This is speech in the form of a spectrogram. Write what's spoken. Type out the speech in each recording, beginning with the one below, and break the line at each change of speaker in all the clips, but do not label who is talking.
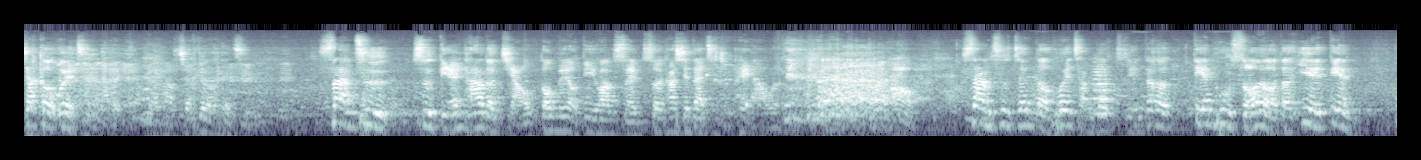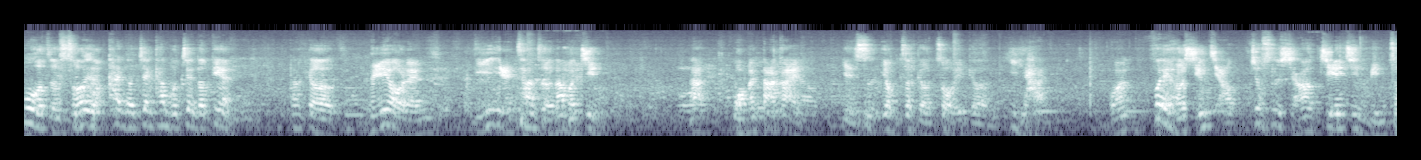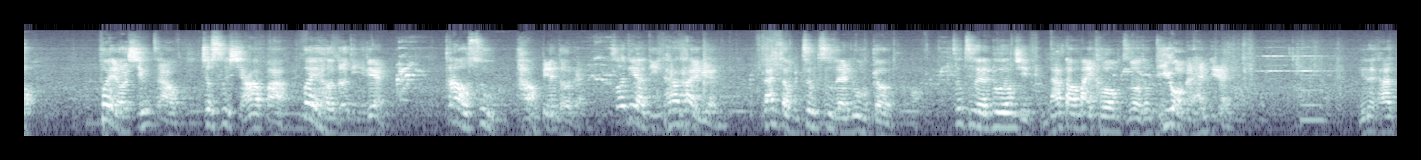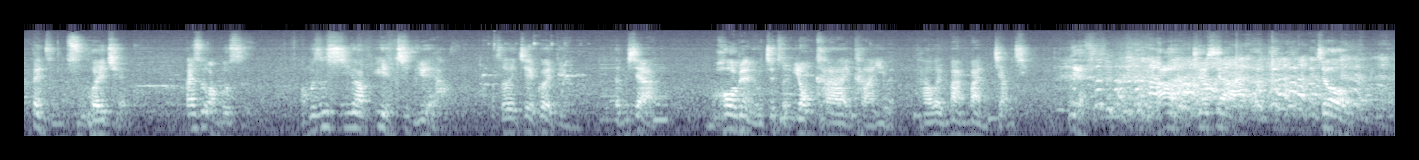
加个位置，加个位置。上次是连他的脚都没有地方伸，所以他现在自己配好了。好，上次真的非常的紧，那个颠覆所有的夜店或者所有看得见看不见的店，那个没有人离演唱者那么近。那我们大概也是用这个做一个意涵。我们汇合行脚就是想要接近民众，汇合行脚就是想要把汇合的理念告诉旁边的人。所以你要离他太远，但是我们政治人录歌，政治人录东西，拿到麦克风之后就离我们很远，因为他变成指挥权。但是我们不是，我们是希望越近越好。所以借贵点，等一下后面有这种用卡卡音，他会慢慢讲起。好，接下来就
